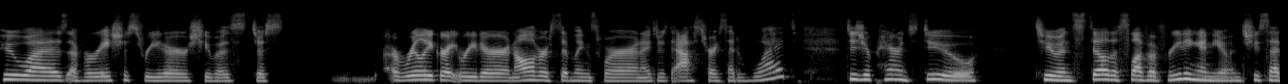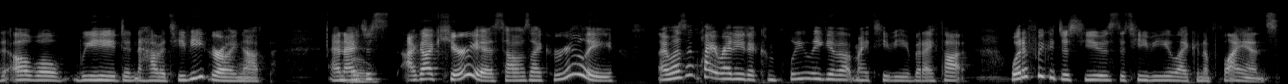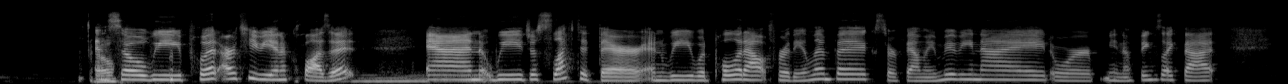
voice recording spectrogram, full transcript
who was a voracious reader. She was just a really great reader and all of her siblings were. And i just asked her i said what did your parents do to instill this love of reading in you? And she said oh well we didn't have a tv growing up and oh. I just, I got curious. I was like, really? I wasn't quite ready to completely give up my TV, but I thought, what if we could just use the TV like an appliance? And oh. so we put our TV in a closet and we just left it there and we would pull it out for the Olympics or family movie night or, you know, things like that.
